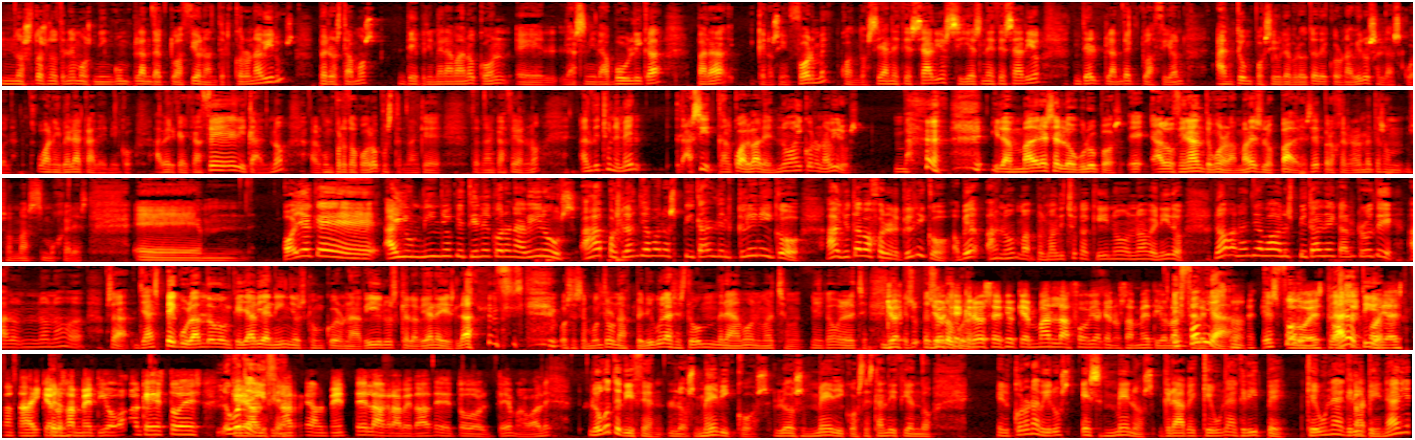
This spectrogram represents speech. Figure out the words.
Nosotros no tenemos ningún plan de actuación ante el coronavirus, pero estamos de primera mano con la sanidad pública para que nos informe cuando sea necesario, si es necesario, del plan de actuación ante un posible brote de coronavirus en la escuela o a nivel académico. A ver qué hay que hacer y tal, ¿no? Algún protocolo pues tendrán que, tendrán que hacer, ¿no? Han dicho un email así, tal cual, vale, no hay coronavirus. y las madres en los grupos. Eh, alucinante. Bueno, las madres y los padres, eh, pero generalmente son, son más mujeres. Eh, Oye, que hay un niño que tiene coronavirus. Ah, pues lo han llevado al hospital del clínico. Ah, yo trabajo en el clínico. Ah, no, pues me han dicho que aquí no, no ha venido. No, lo han llevado al hospital de Canruti. Ah, no, no, no. O sea, ya especulando con que ya había niños con coronavirus, que lo habían aislado. o sea, se montan unas películas, es todo un dramón, macho. Me cago en la leche. Yo es, yo que creo, Sergio, que es más la fobia que nos han metido. es fobia. Es fobia. Todo esto, claro, tío. ahí que nos han metido. Ah, que esto es. Luego que te al final realmente la gravedad de todo el tema, ¿vale? Luego te dicen, los médicos, los médicos te están diciendo, el coronavirus es menos grave que una gripe, que una gripe, y nadie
